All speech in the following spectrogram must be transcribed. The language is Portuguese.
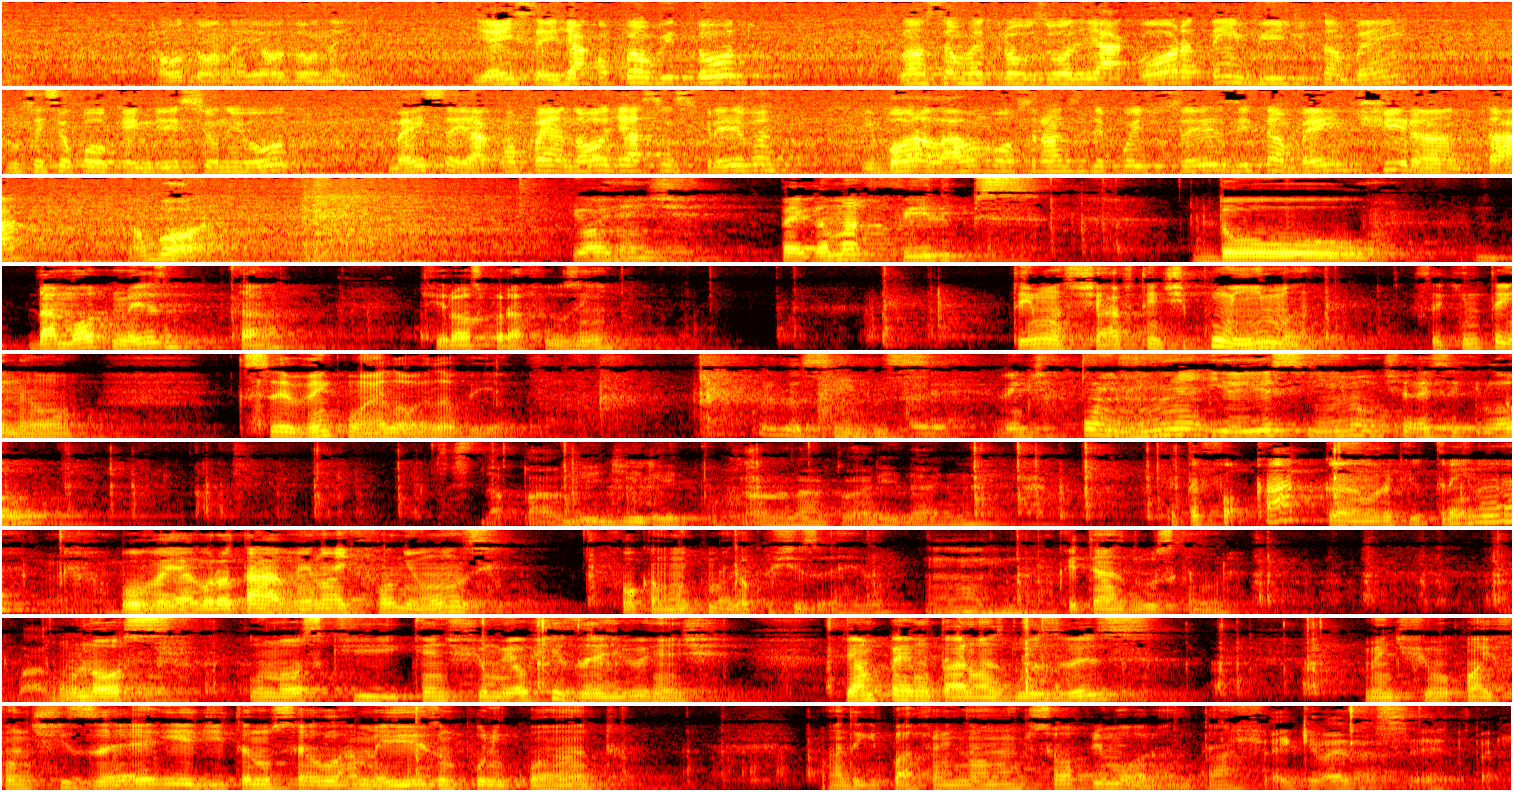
Ó o dono aí, ó o dono aí. E é isso aí, já acompanha o vídeo todo. Lançamos o retrovisor ali agora, tem vídeo também. Não sei se eu coloquei nesse ou em outro. Mas é isso aí, acompanha nós, já se inscreva. E bora lá, vamos mostrar antes e depois pra vocês. E também tirando, tá? Então bora. Aqui ó, gente. Pegamos a Philips do da moto mesmo, tá? Tirar os parafusinhos. Tem uma chave, tem tipo um imã. Isso aqui não tem não, ó. Você vem com ela, ó, ela vem, ó. Coisa simples. É, vem tipo um imã e aí esse imã, vou tirar esse aqui logo. Se dá pra ver direito por causa da claridade, né? Até focar a câmera, que o trem não é... Ô, velho, agora eu tava vendo o iPhone 11. Foca muito melhor que o XR, viu? Uhum. Porque tem as duas câmeras. O nosso, o nosso que, que a gente filma é o XR, viu, gente? Já me perguntaram as duas vezes. A gente filma com o iPhone XR e edita no celular mesmo, por enquanto. Mas daqui pra frente nós vamos só aprimorando, tá? Fé que vai dar certo, pai.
